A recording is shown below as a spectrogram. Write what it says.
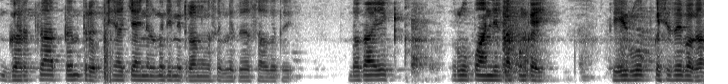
घरचा तंत्र ह्या चॅनलमध्ये मित्रांनो सगळ्याचं स्वागत आहे. बघा एक रोपं आणलेलं आपण काही. तर ही रोप कशीच आहे बघा.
